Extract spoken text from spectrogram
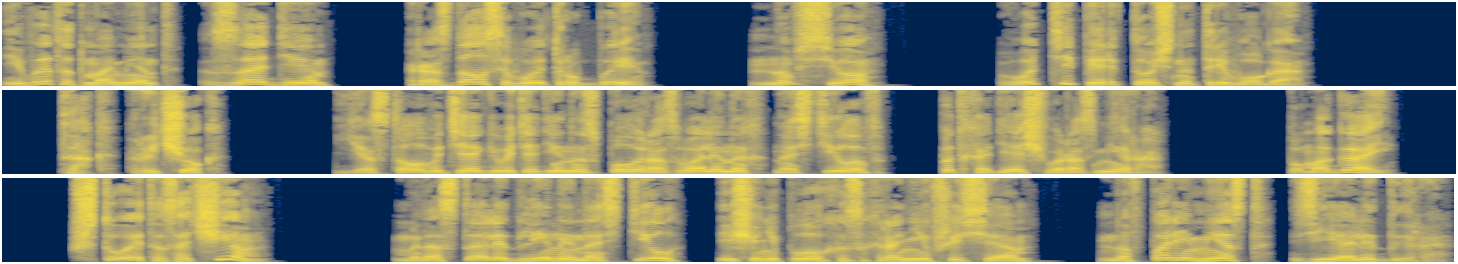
И в этот момент сзади раздался вой трубы. Ну все, вот теперь точно тревога. «Так, рычок, я стал вытягивать один из полуразваленных настилов подходящего размера. «Помогай!» «Что это? Зачем?» Мы достали длинный настил, еще неплохо сохранившийся, но в паре мест зияли дыры.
